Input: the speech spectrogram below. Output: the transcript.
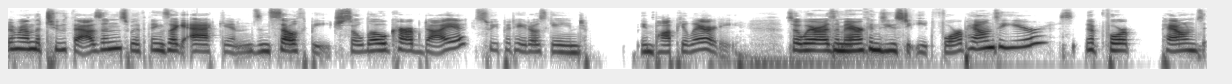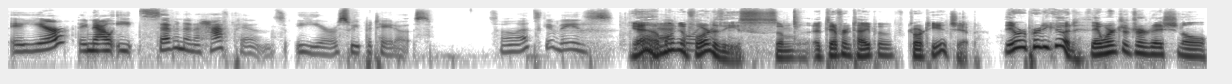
around the 2000s with things like Atkins and South Beach, so low carb diet, sweet potatoes gained in popularity. So whereas Americans used to eat four pounds a year, uh, four pounds a year, they now eat seven and a half pounds a year of sweet potatoes. So let's give these Yeah, I'm looking forward to these. Some a different type of tortilla chip. They were pretty good. They weren't a traditional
